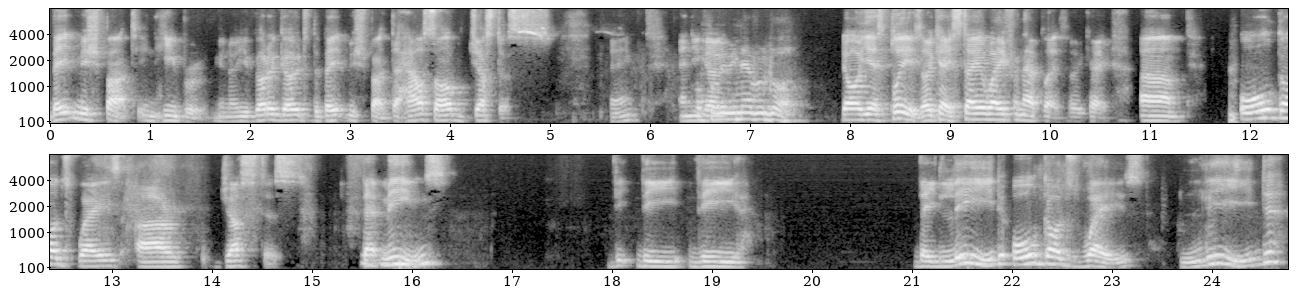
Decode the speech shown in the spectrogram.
Beit mishpat in Hebrew. You know, you've got to go to the Beit mishpat, the house of justice. Okay, and you Hopefully, go. we never go. Oh, yes, please. Okay, stay away from that place. Okay. Um, all God's ways are justice. That means the, the, the, they lead, all God's ways lead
